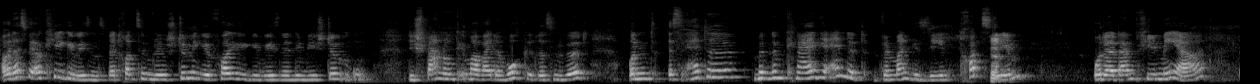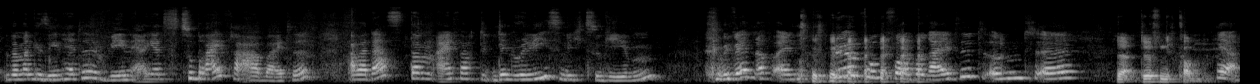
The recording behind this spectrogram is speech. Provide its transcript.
aber das wäre okay gewesen. Es wäre trotzdem eine stimmige Folge gewesen, in dem die, Stimmung, die Spannung immer weiter hochgerissen wird. Und es hätte mit einem Knall geendet, wenn man gesehen, trotzdem, oder dann viel mehr, wenn man gesehen hätte, wen er jetzt zu Brei verarbeitet. Aber das dann einfach den Release nicht zu geben. Wir werden auf einen Höhepunkt vorbereitet und äh, Ja, dürfen nicht kommen. ja,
